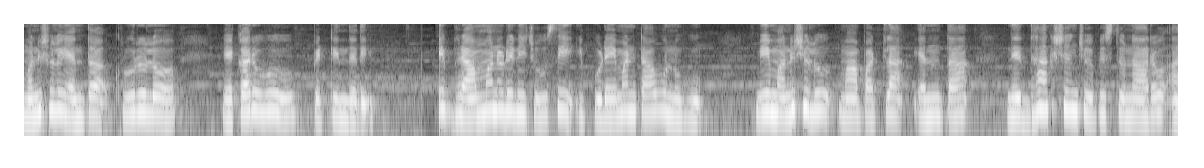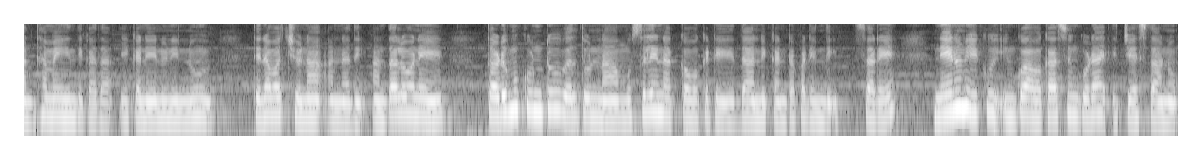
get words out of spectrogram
మనుషులు ఎంత క్రూరులో ఎకరువు పెట్టిందది. బ్రాహ్మణుడిని చూసి ఇప్పుడేమంటావు నువ్వు? మీ మనుషులు మా పట్ల ఎంత నిర్దాక్ష్యం చూపిస్తున్నారో అర్థమైంది కదా. ఇక నేను నిన్ను తినవచ్చునా? అన్నది. అంతలోనే తడుముకుంటూ వెళ్తున్న ముసలి నక్క ఒకటి దాన్ని కంటపడింది. సరే నేను నీకు ఇంకో అవకాశం కూడా ఇచ్చేస్తాను.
